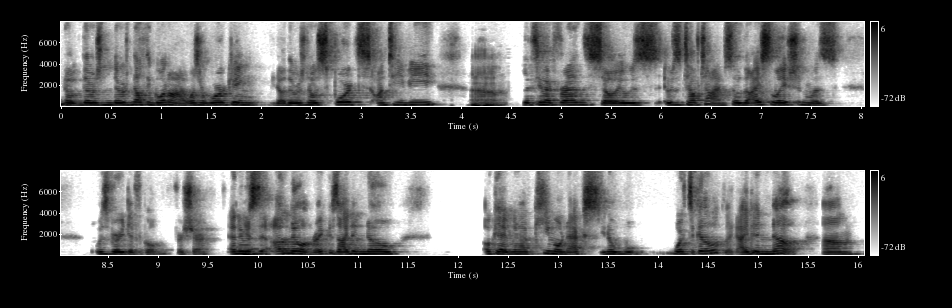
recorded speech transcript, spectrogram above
you know, there was there was nothing going on. I wasn't working. You know, there was no sports on TV. Mm-hmm. Um, didn't see my friends, so it was it was a tough time. So the isolation was was very difficult for sure, and it was unknown, right? Because I didn't know. Okay, I'm gonna have chemo next. You know, what's it gonna look like? I didn't know. Um,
